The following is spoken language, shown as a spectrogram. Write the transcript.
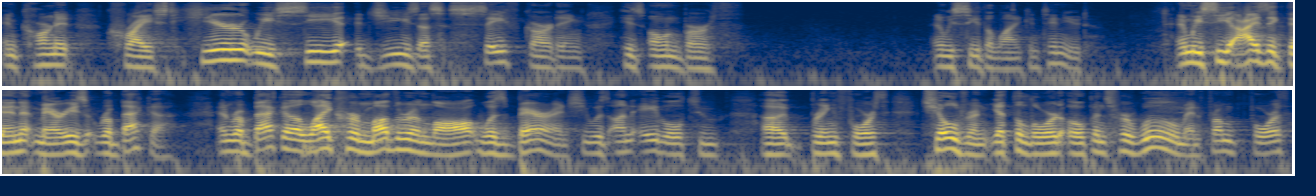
incarnate Christ? Here we see Jesus safeguarding his own birth. And we see the line continued. And we see Isaac then marries Rebekah. And Rebekah, like her mother in law, was barren. She was unable to uh, bring forth children. Yet the Lord opens her womb, and from forth,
